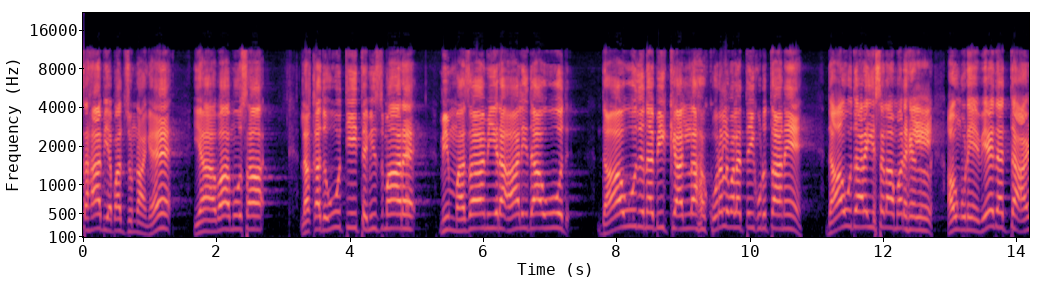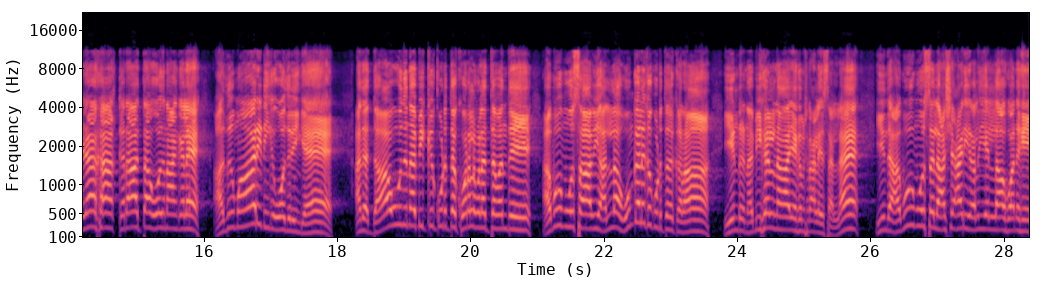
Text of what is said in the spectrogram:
சஹாபியை பார்த்து சொன்னாங்க யா வா மூசா லகது ஊத்தீத்த மிஸ்மார மிம் மசாமீர ஆலி தாவூத். தாவூது நபிக்கு அல்லாஹ் குரல் வளத்தை கொடுத்தானே. தாவூத் அலை இஸ்லாம் அவர்கள் அவங்களுடைய வேதத்தை அழகா கிராத்தா ஓதுனாங்களே அது மாதிரி நீங்க ஓதுறீங்க. அந்த தாவூது நபிக்கு கொடுத்த குரல் வளத்தை வந்து அபு மூசாவி அல்லாஹ் உங்களுக்கு கொடுத்துருக்கிறான் என்று நபிகள் நாயகம் ஸல்லல்லாஹு அலைஹி இந்த அபு மூசல் அஷாரி ரலியல்லாஹு அன்ஹு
